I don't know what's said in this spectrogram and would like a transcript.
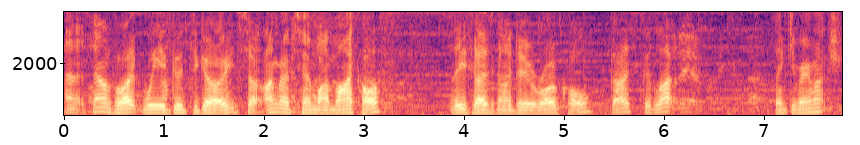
And it sounds like we are good to go. So I'm going to turn my mic off. These guys are going to do a roll call. Guys, good luck. Thank you very much.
